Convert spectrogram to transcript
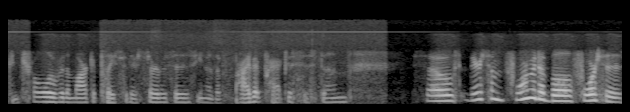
control over the marketplace for their services, you know, the private practice system. So there's some formidable forces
